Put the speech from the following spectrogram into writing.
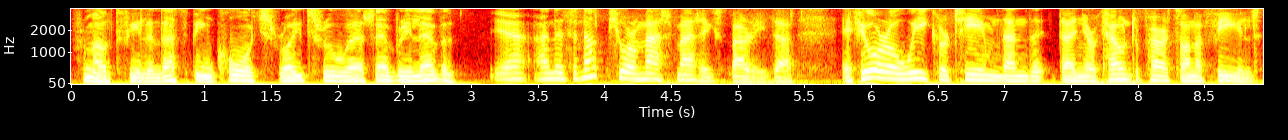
from out the field, and that's being coached right through at every level. Yeah, and is it not pure mathematics, Barry, that if you're a weaker team than the, than your counterparts on a field,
